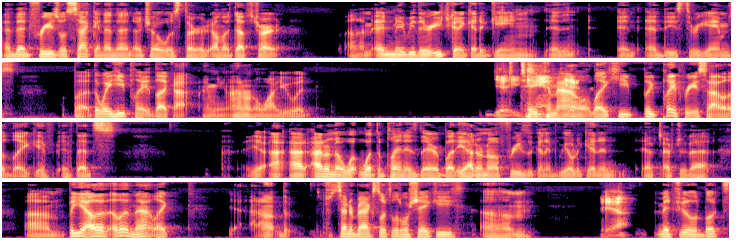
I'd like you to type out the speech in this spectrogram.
and then Freese was second and then Ochoa was third on the depth chart um, and maybe they're each going to get a game in, in in these three games. But the way he played like I, I mean I don't know why you would yeah take him out. Like he, he played pretty solid. Like if if that's yeah, I, I don't know what, what the plan is there, but yeah, I don't know if Freese is going to be able to get in after, after that. Um, but yeah, other, other than that, like yeah, the center backs looked a little shaky. Um, yeah, midfield looked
